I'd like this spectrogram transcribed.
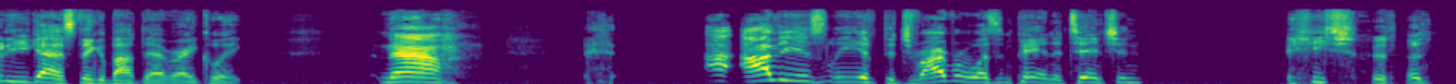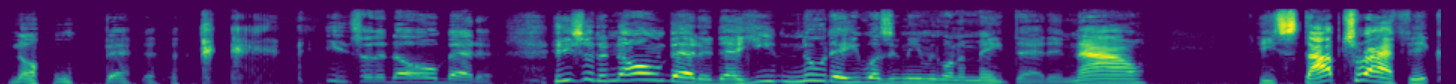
What do you guys think about that right quick? Now, obviously, if the driver wasn't paying attention, he should have known better. he should have known better. He should have known better that he knew that he wasn't even going to make that. And now he stopped traffic,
